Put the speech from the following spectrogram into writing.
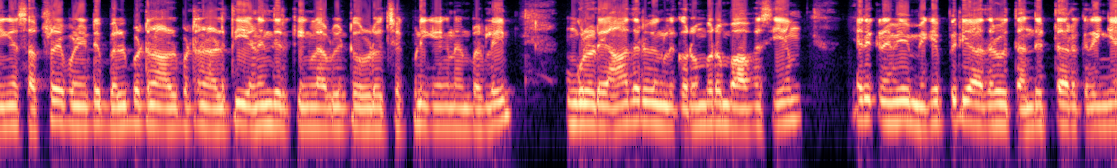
நீங்கள் சப்ஸ்கிரைப் பண்ணிட்டு பெல் பட்டன் ஆல் பட்டன் அழுத்தி இணைந்திருக்கீங்களா அப்படின்ட்டு ஒரு செக் பண்ணிக்கோங்க நண்பர்களே. உங்களுடைய ஆதரவு எங்களுக்கு ரொம்ப ரொம்ப அவசியம். ஏற்கனவே மிகப்பெரிய ஆதரவு தந்துட்டு தான் இருக்கிறீங்க.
